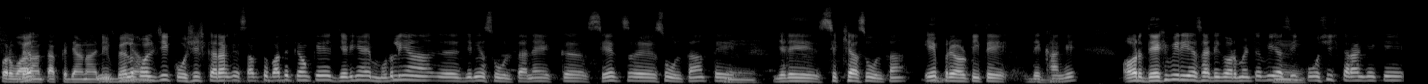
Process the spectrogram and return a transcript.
ਪਰਿਵਾਰਾਂ ਤੱਕ ਜਾਣਾ ਜੀ ਬਿਲਕੁਲ ਜੀ ਕੋਸ਼ਿਸ਼ ਕਰਾਂਗੇ ਸਭ ਤੋਂ ਵੱਧ ਕਿਉਂਕਿ ਜਿਹੜੀਆਂ ਇਹ ਮੁੱਢਲੀਆਂ ਜਿਹੜੀਆਂ ਸਹੂਲਤਾਂ ਨੇ ਇੱਕ ਸਿਹਤ ਸਹੂਲਤਾਂ ਤੇ ਜਿਹੜੇ ਸਿੱਖਿਆ ਸਹੂਲਤਾਂ ਇਹ ਪ੍ਰਾਇੋਰਟੀ ਤੇ ਦੇਖਾਂਗੇ। ਔਰ ਦੇਖ ਵੀ ਰਹੀ ਹੈ ਸਾਡੀ ਗਵਰਨਮੈਂਟ ਵੀ ਅਸੀਂ। ਕੋਸ਼ਿਸ਼ ਕਰਾਂਗੇ ਕਿ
